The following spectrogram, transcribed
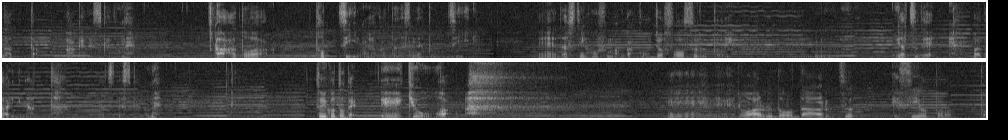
なったわけですけどね。ああとはトッツィも良かったですねトッツィ、えー、ダスティン・ホフマンがこう女装するというやつで話題になったやつですけどね。ということで、えー、今日はえー Roald Dahl's Esio Trot、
